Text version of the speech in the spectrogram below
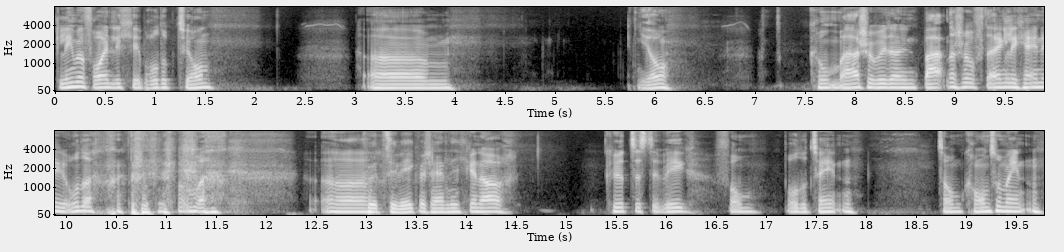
klimafreundliche Produktion. Ähm, ja, kommt man auch schon wieder in Partnerschaft eigentlich rein, oder? man, äh, Kurze Weg wahrscheinlich. Genau, kürzeste Weg vom Produzenten zum Konsumenten.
